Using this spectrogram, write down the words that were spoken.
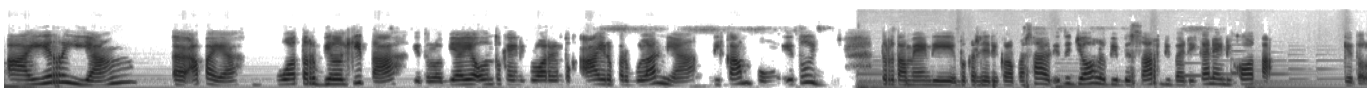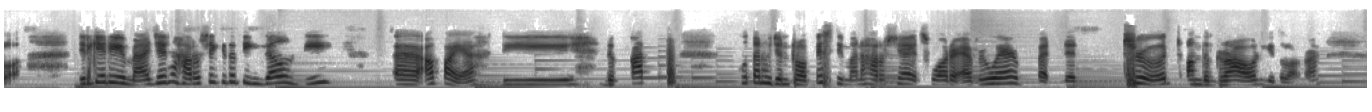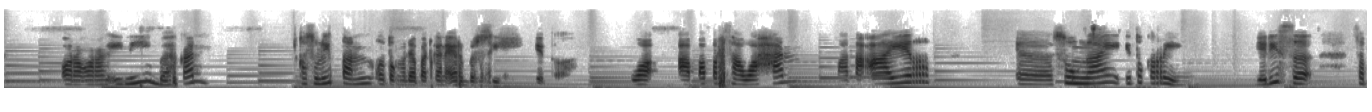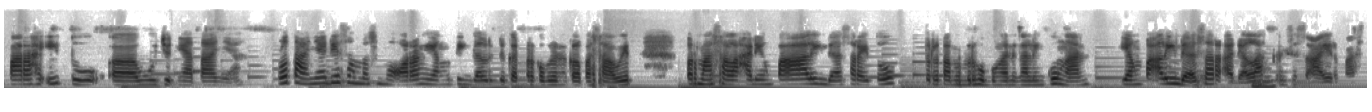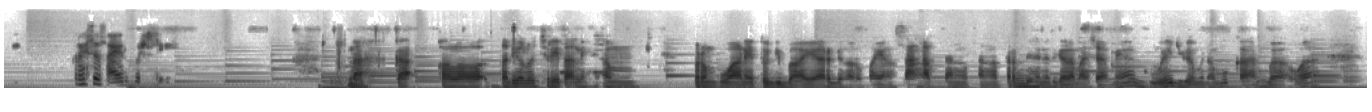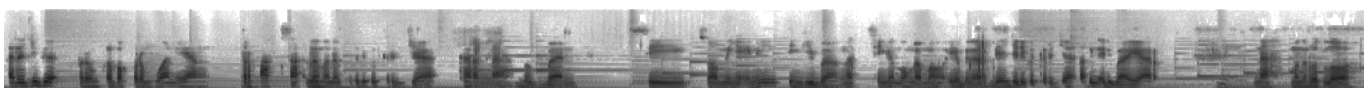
air yang uh, apa ya water bill kita gitu loh biaya untuk yang dikeluarkan untuk air per bulannya di kampung itu terutama yang di bekerja di kelapa sawit itu jauh lebih besar dibandingkan yang di kota gitu loh jadi kayak di imagine harusnya kita tinggal di uh, apa ya di dekat hutan hujan tropis di mana harusnya it's water everywhere but the truth on the ground gitu loh kan orang-orang ini bahkan kesulitan untuk mendapatkan air bersih gitu. Wah, apa persawahan, mata air, e, sungai itu kering. Jadi se separah itu e, wujud nyatanya. Lo tanya dia sama semua orang yang tinggal di dekat perkebunan kelapa sawit, permasalahan yang paling dasar itu, terutama berhubungan dengan lingkungan, yang paling dasar adalah krisis air pasti, krisis air bersih. Nah, Kak, kalau tadi lo cerita nih, um, perempuan itu dibayar dengan upah yang sangat sangat sangat rendah dan segala macamnya, gue juga menemukan bahwa ada juga kelompok perempuan yang terpaksa dalam tanda kutip ikut kerja karena beban si suaminya ini tinggi banget sehingga mau nggak mau ya benar dia jadi ikut kerja tapi nggak dibayar. Hmm. Nah menurut lo,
